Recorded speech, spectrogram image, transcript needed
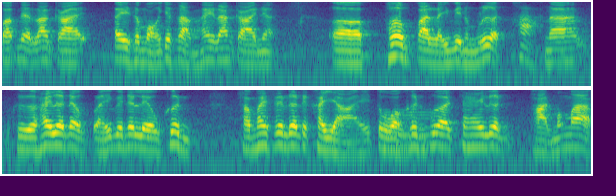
ปั๊บเนี่ยร่างกายไอ้สมองจะสั่งให้ร่างกายเนี่ย เอ่อเพิ่มการไหลเวียนของเลือดค่ะนะคือให้เลือดเนี่ยไหลเวียนได้เร็วขึ้นทำให้เส้นเลือดได้ขยายตัวอ๋อขึ้นเพื่อจะให้เลือดผ่านมาก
